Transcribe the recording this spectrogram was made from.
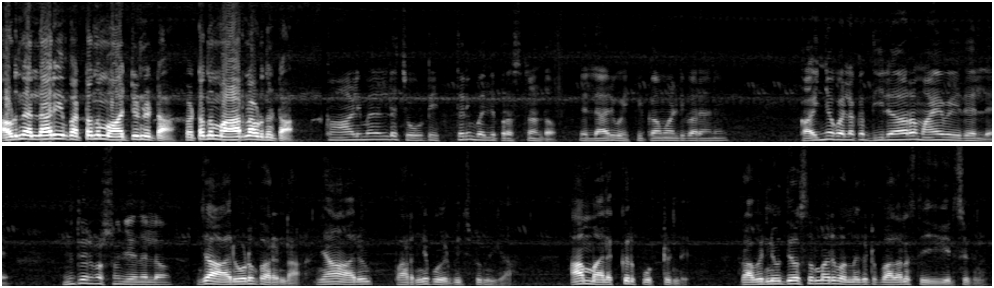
അവിടുന്ന് എല്ലാവരെയും പെട്ടെന്ന് മാറ്റിണ്ടിട്ടാ പെട്ടെന്ന് മാറണം അവിടുന്ന് ഇട്ടാ കാളിമലന്റെ ചോട്ട് ഇത്രയും വലിയ പ്രശ്നമുണ്ടോ? എല്ലാരും ഒഴിപ്പിക്കാൻ വേണ്ടി പറയാന്. കഴിഞ്ഞ കൊല്ലൊക്കെ ദിലാറ മഴ പെയ്തല്ലേ എന്നിട്ടൊരു പ്രശ്നം ചെയ്യുന്നല്ലോ ഇത് ആരോടും പറയണ്ട. ഞാൻ ആരും പറഞ്ഞ് പേടിപ്പിച്ചിട്ടൊന്നുമില്ല. ആ മലക്കൊരു പൊട്ടുണ്ട്. റവന്യൂ ഉദ്യോഗസ്ഥന്മാർ വന്നിട്ട് ഇപ്പോൾ അതാണ് സ്ഥിരീകരിച്ചിരിക്കുന്നത്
